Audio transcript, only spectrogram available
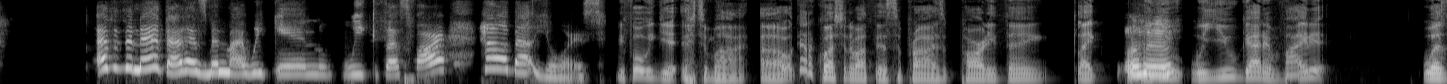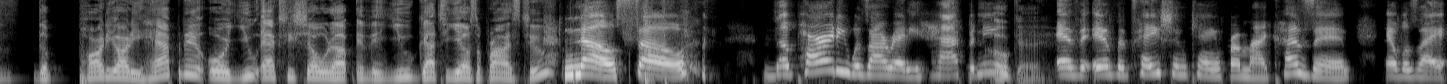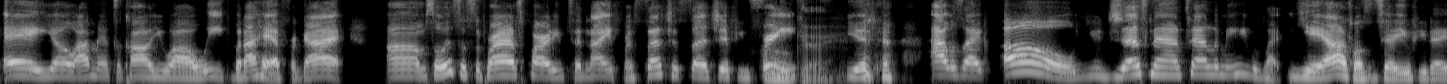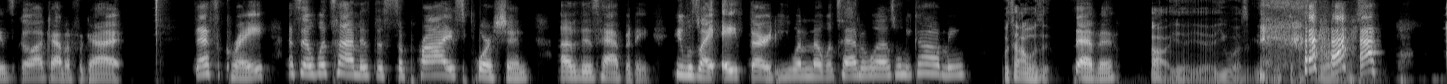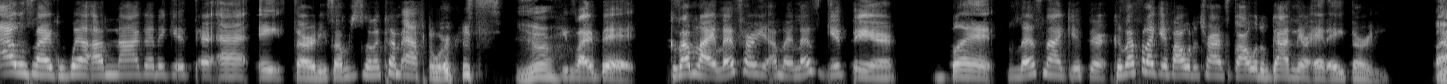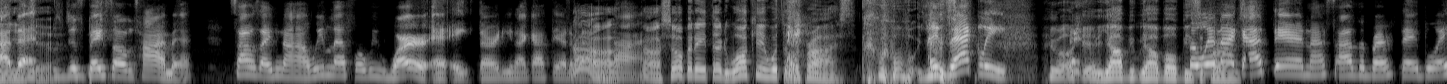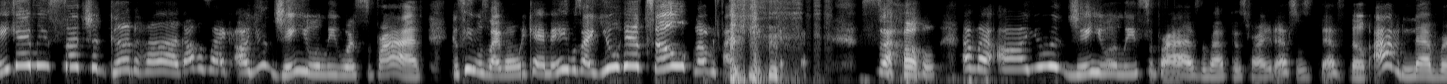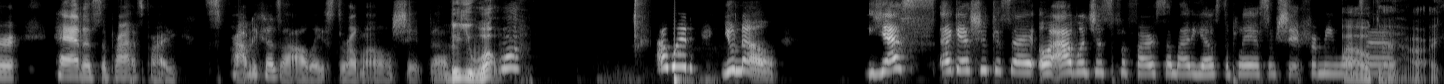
other than that, that has been my weekend week thus far. How about yours? Before we get into mine, uh, I got a question about this surprise party thing. Like Mm-hmm. when you when you got invited, was the party already happening, or you actually showed up and then you got to yell surprise too? No, so the party was already happening. Okay. And the invitation came from my cousin and was like, hey, yo, I meant to call you all week, but I had forgot. Um, so it's a surprise party tonight for such and such if you free. Okay. You know, I was like, oh, you just now telling me? He was like, yeah, I was supposed to tell you a few days ago. I kind of forgot. That's great. I said, what time is the surprise portion of this happening? He was like 8:30. You want to know what time it was when he called me? What time was it? Seven. Oh yeah, yeah. You wasn't getting it for the surprise. I was like, well, I'm not gonna get there at 8:30, so I'm just gonna come afterwards. yeah. He's like, bet. Cause I'm like, let's hurry. I'm like, let's get there, but let's not get there. Cause I feel like if I would have tried to go, I would have gotten there at 8:30. But Yeah, I, that yeah. just based on timing. So I was like, nah, we left where we were at 8:30, and I got there at about No, nine. no, show up at eight thirty. Walk in with the surprise. You- Exactly. you walk in, y'all be y'all both be So surprised. when I got there and I saw the birthday boy, he gave me such a good hug. I was like, "Oh, you genuinely were surprised." Because he was like, when we came in, he was like, "You here too?" And I'm like, "Yeah." So I'm like, "Oh, you were genuinely surprised about this party. That's was that's dope. I've never had a surprise party. It's probably because I always throw my own shit though. Do you want one? I would, you know, yes, I guess you could say, or I would just prefer somebody else to plan some shit for me one Oh, time. okay. All right.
